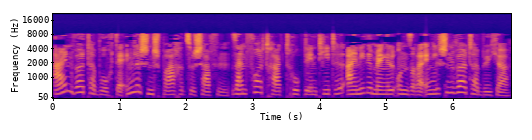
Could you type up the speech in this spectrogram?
ein Wörterbuch der englischen Sprache zu schaffen. Sein Vortrag trug den Titel Einige Mängel unserer englischen Wörterbücher.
